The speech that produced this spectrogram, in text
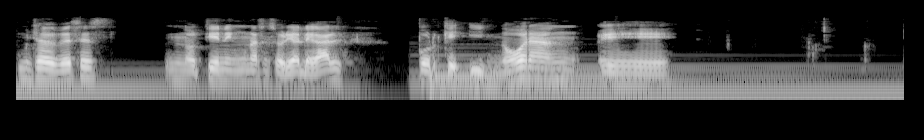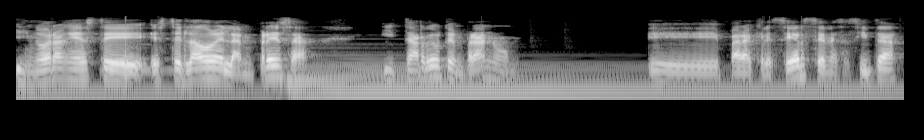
muchas veces no tienen una asesoría legal porque ignoran, eh, ignoran este, este lado de la empresa y tarde o temprano eh, para crecer se necesita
